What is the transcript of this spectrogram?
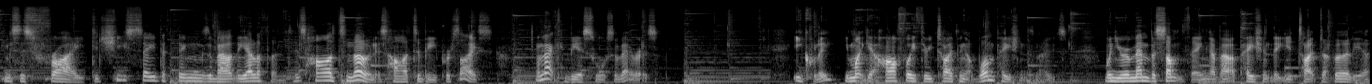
Mrs. Fry, did she say the things about the elephant? It's hard to know and it's hard to be precise, and that can be a source of errors. Equally, you might get halfway through typing up one patient's notes when you remember something about a patient that you typed up earlier,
